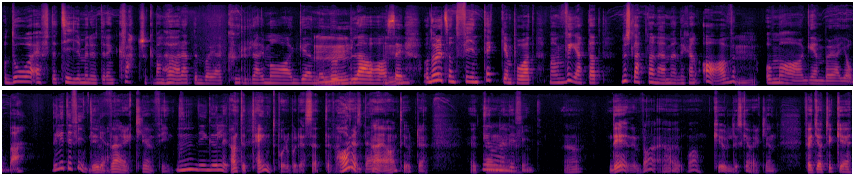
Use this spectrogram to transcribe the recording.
Och då efter tio minuter, en kvart så kan man höra att det börjar kurra i magen och Mm. bubbla och ha sig. Och då är det ett sånt fint tecken på att man vet att nu slappnar den här människan av och magen börjar jobba. Det är lite fint Mm. Det är verkligen fint. Mm, det är gulligt. Jag har inte tänkt på det på det sättet. Har du faktiskt. inte? Nej, jag har inte gjort det. Utan, Jo, men det är eh, fint. Ja. Det var, ja, wow, kul, det ska jag verkligen. För att jag tycker,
